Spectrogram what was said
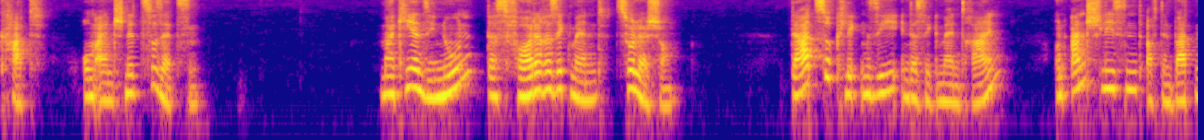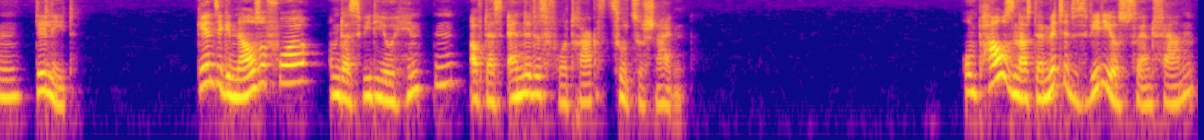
Cut, um einen Schnitt zu setzen. Markieren Sie nun das vordere Segment zur Löschung. Dazu klicken Sie in das Segment rein und anschließend auf den Button Delete. Gehen Sie genauso vor, um das Video hinten auf das Ende des Vortrags zuzuschneiden. Um Pausen aus der Mitte des Videos zu entfernen,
